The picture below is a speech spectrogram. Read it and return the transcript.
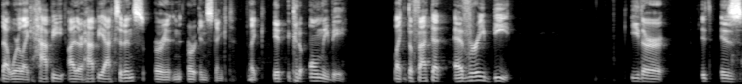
that were like happy, either happy accidents or in, or instinct. Like it, it could only be like the fact that every beat either it is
